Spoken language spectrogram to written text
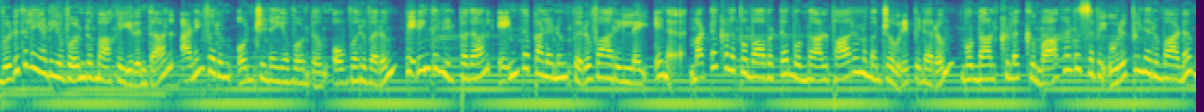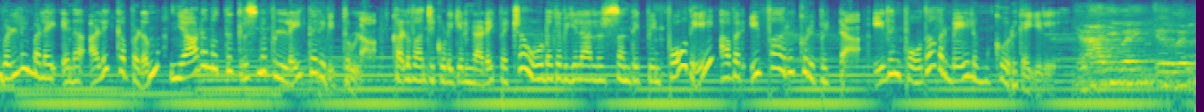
விடுதலை அடைய வேண்டுமாக இருந்தால் அனைவரும் ஒன்றிணைய வேண்டும். ஒவ்வொருவரும் பிரிந்து நிற்பதால் எந்த பலனும் பெறுவாரில்லை என மட்டக்களப்பு மாவட்ட முன்னாள் பாராளுமன்ற உறுப்பினரும் முன்னாள் கிழக்கு மாகாண சபை உறுப்பினருமான வெள்ளிமலை என அழைக்கப்படும் ஞானமுத்து கிருஷ்ணபிள்ளை தெரிவித்துள்ளார். களுவாஞ்சிக்குடியில் நடைபெற்ற ஊடகவியலாளர் சந்திப்பின் போதே அவர் இவ்வாறு குறிப்பிட்டார். இதன்போது அவர் மேலும் கூறுகையில் ஜனாதிபதி தேர்தல்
